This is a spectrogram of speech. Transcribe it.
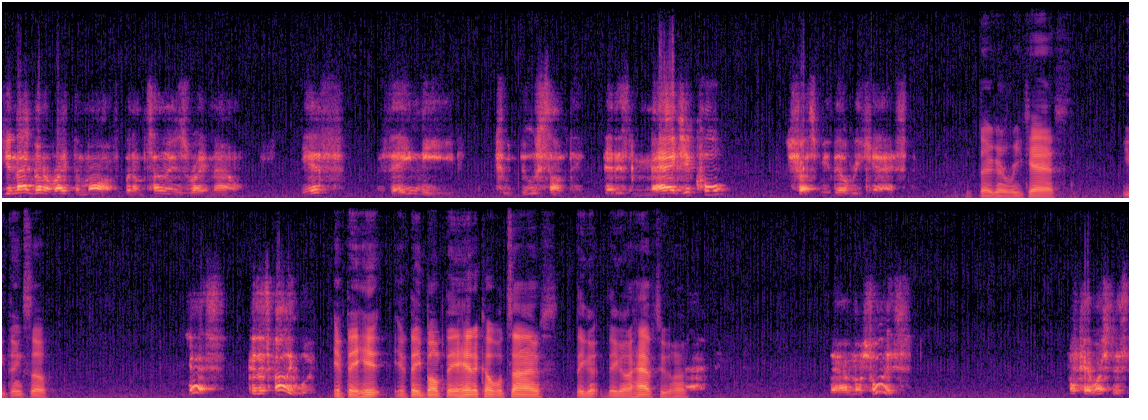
you're not going to write them off. But I'm telling you this right now. If they need to do something that is magical, trust me, they'll recast. they're gonna recast. You think so? Yes, because it's Hollywood. If they hit, if they bump their head a couple times, they go- they're gonna have to, huh? They have no choice. Okay, watch this.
